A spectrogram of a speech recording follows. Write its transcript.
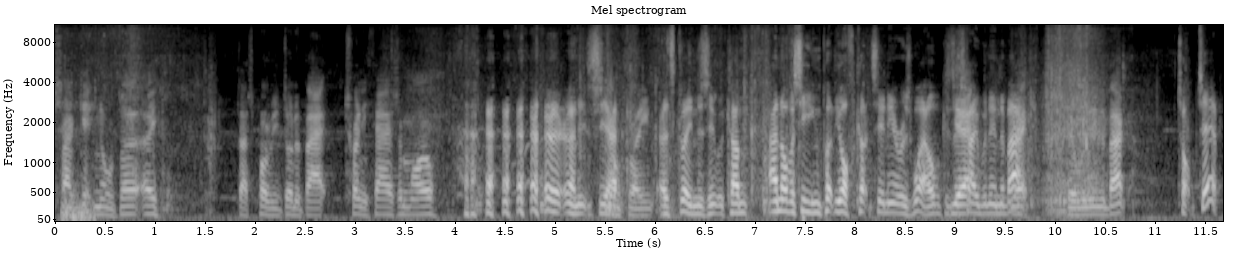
So getting all dirty that's probably done about 20,000 miles. and it's yeah, clean. as clean as it would come. And obviously you can put the offcuts in here as well because yeah. they stay within the back. Yeah, still within the back. Top tip.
